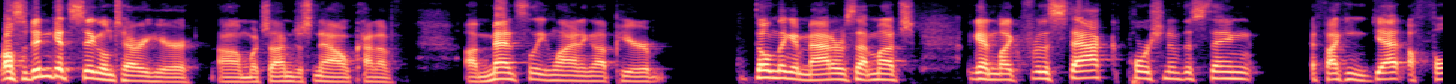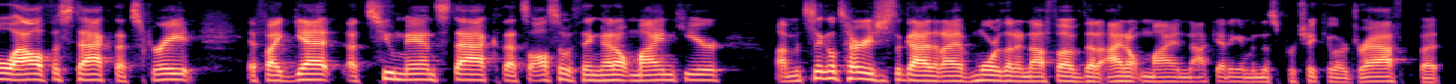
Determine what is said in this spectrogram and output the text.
Also, didn't get Singletary here, um, which I'm just now kind of uh, mentally lining up here. Don't think it matters that much. Again, like for the stack portion of this thing, if I can get a full alpha stack, that's great. If I get a two man stack, that's also a thing I don't mind here. Um, and Singletary is just a guy that I have more than enough of that I don't mind not getting him in this particular draft. But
